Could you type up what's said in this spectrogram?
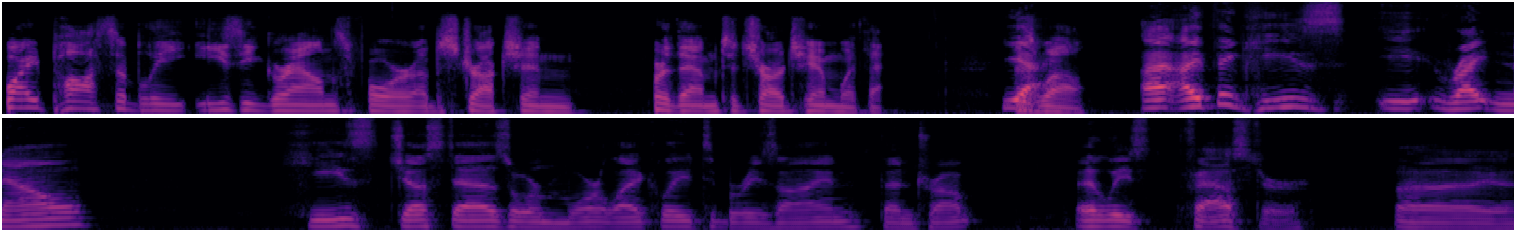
quite possibly easy grounds for obstruction for them to charge him with that yeah, as well. I, I think he's he, right now. He's just as or more likely to resign than Trump, at least faster. Uh,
